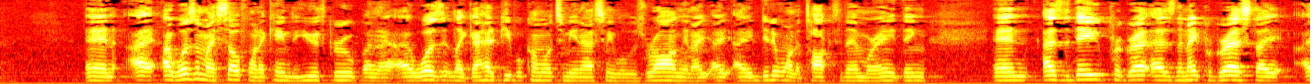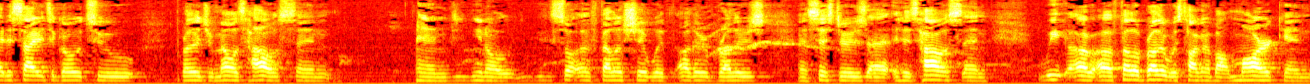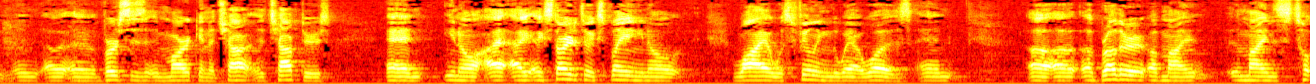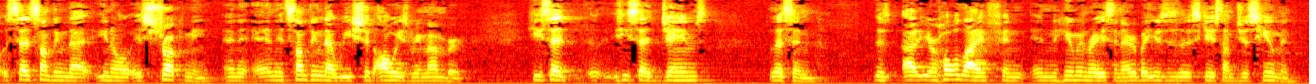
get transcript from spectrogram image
And I, I wasn't myself when I came to youth group, and I, I wasn't like I had people come up to me and ask me what was wrong, and I, I, I didn't want to talk to them or anything and as the day progress, as the night progressed, I, I decided to go to Brother Jamel's house and and you know so a fellowship with other brothers and sisters at his house and we a, fellow brother was talking about Mark and, and uh, uh, verses in Mark and cha- chapters and you know I, I started to explain you know why I was feeling the way I was and uh, a, a brother of mine mine said something that you know it struck me, and it, and it's something that we should always remember. He said, he said, James, listen, out of your whole life in, in the human race, and everybody uses the excuse, I'm just human.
